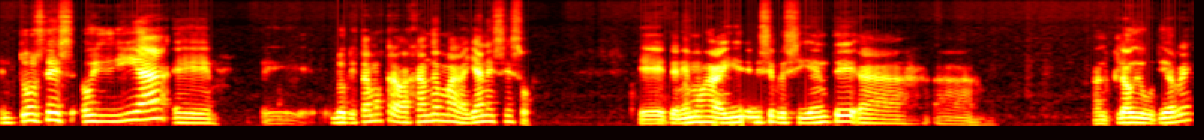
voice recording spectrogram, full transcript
Entonces, hoy día eh, lo que estamos trabajando en Magallanes es eso. Eh, tenemos ahí de vicepresidente a, al Claudio Gutiérrez.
